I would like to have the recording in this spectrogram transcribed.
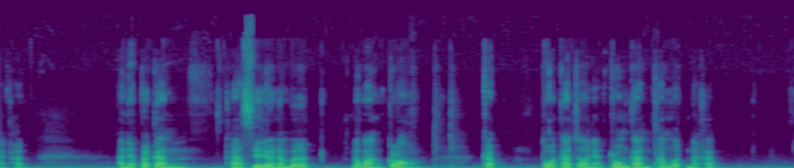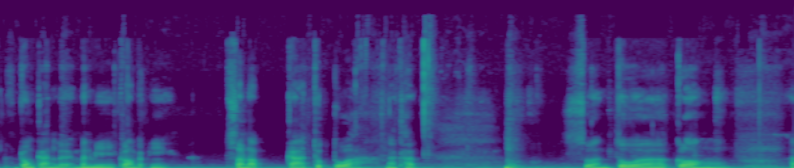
นะครับ อันนี้ประกันอ่า serial number ระหว่างกล่องกับตัวการ์ดจอเนี่ยตรงกันทั้งหมดนะครับ ตรงกันเลยมันมีกล่องแบบนี้สำหรับการ์ดทุกตัวนะครับ ส่วนตัวกล่องอ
